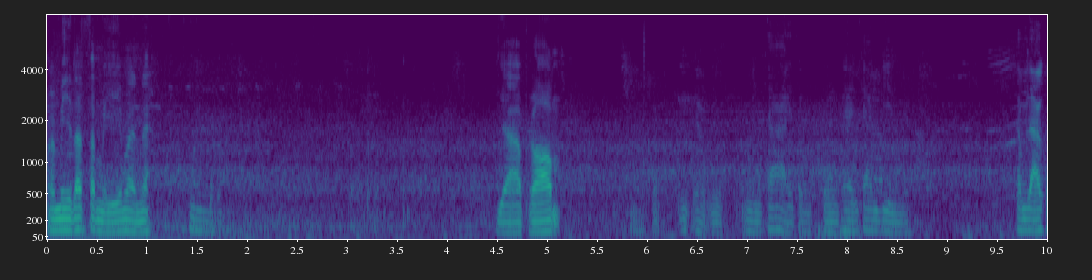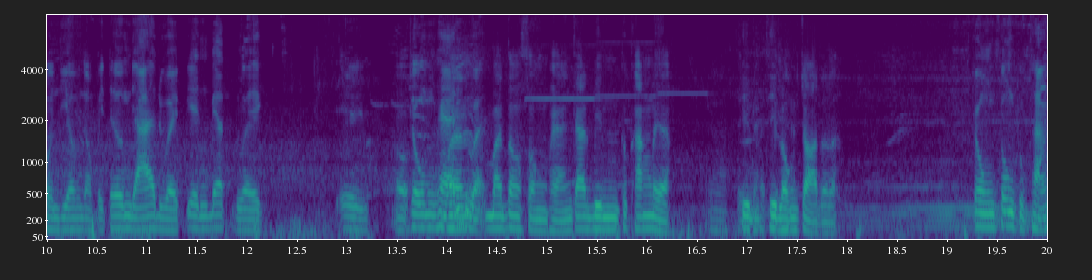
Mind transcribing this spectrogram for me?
มันมีรัศมีมันนะยาพร้อมมันใช่ต้องคงแทนการบินธรรมดาคนเดียวมันต้องไปเติมยาด้วยเปลี่ยนแบตด้วยเอ่อจงแผนมันด้วยมันต้องส่งแผนการบินทุกครั้งเลยอะเออที่ที่ลงจอดอะเหรอตรงตรงถูกถัง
